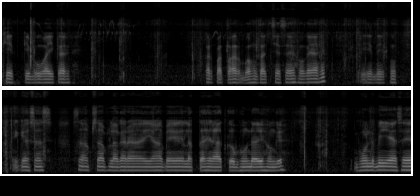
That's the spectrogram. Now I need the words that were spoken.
खेत की बुआई कर खरपतवार बहुत अच्छे से हो गया है। ये देखो कैसा साफ़ साफ़ लगा रहा है। यहाँ पे लगता है रात को भूड आए होंगे। भूड भी ऐसे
